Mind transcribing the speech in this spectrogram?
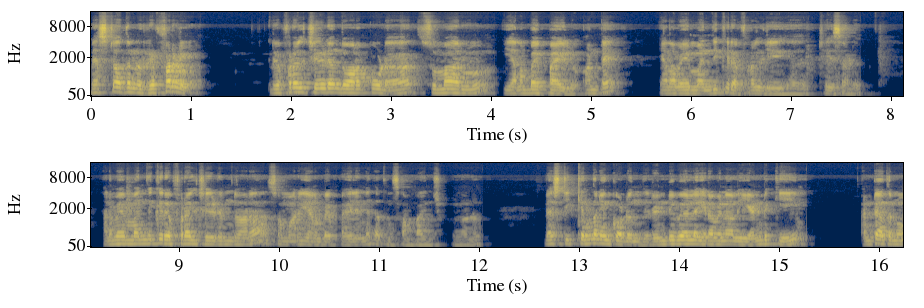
నెక్స్ట్ అతను రిఫరల్ రిఫరల్ చేయడం ద్వారా కూడా సుమారు ఎనభై పైలు అంటే ఎనభై మందికి రెఫరల్ చేశాడు చేశాడు. ఎనభై మందికి రెఫరల్ చేయడం ద్వారా సుమారు ఎనభై పైలు అనేది అతను సంపాదించుకున్నాడు. నెక్స్ట్ కింద ఇంకోటి ఉంది. రెండు వేల ఇరవై నాలుగు ఎండ్కి అంటే అతను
